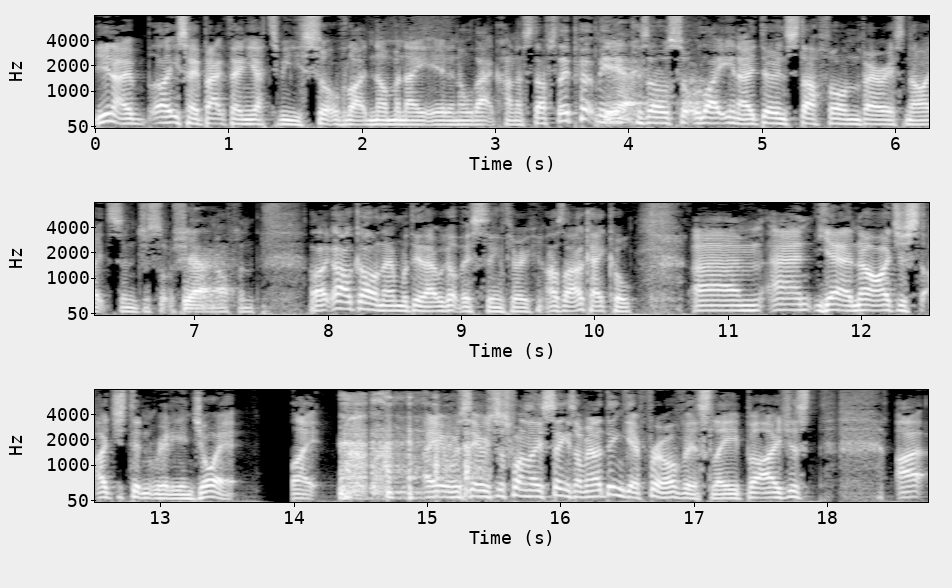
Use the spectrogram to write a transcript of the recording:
you know, like you say, back then you had to be sort of like nominated and all that kind of stuff. So they put me in because I was sort of like you know doing stuff on various nights and just sort of showing Yeah. off and like, oh, go on then, we'll do that. We got this thing through. I was like, okay, cool. Um, and yeah, no, I just I just didn't really enjoy it. Like it was it was just one of those things. I mean, I didn't get through obviously, but I just I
